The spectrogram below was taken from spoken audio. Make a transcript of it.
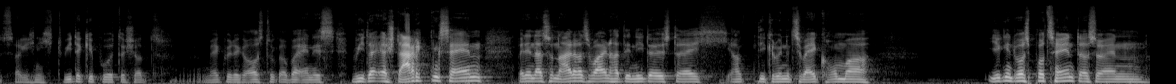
sage ich nicht Wiedergeburt, das schaut merkwürdiger Ausdruck, aber eines Wiedererstarken sein. Bei den Nationalratswahlen hat in Niederösterreich hat die Grünen 2, irgendwas Prozent, also ein,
